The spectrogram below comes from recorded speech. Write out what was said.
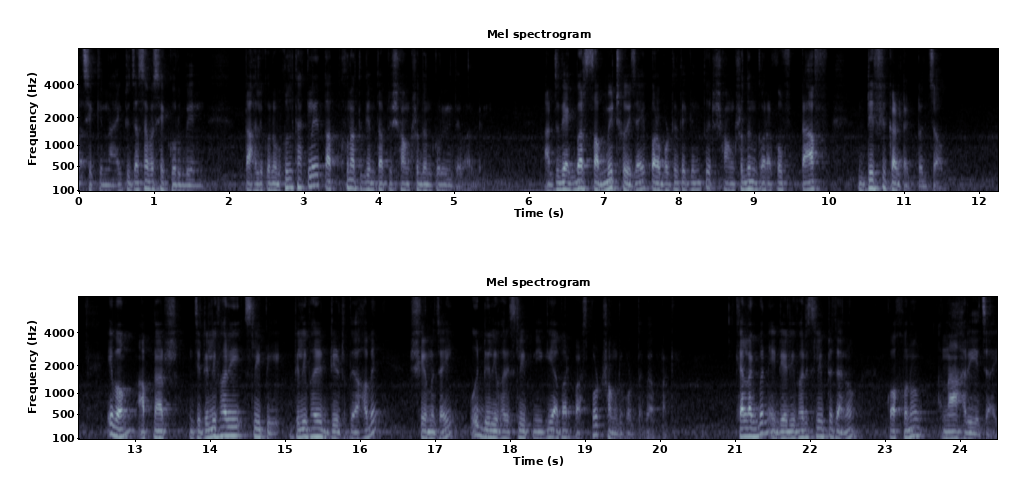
আছে কি না একটু যাচাবাছাই করবেন। তাহলে কোনো ভুল থাকলে তৎক্ষণাৎ কিন্তু আপনি সংশোধন করে নিতে পারবেন। আর যদি একবার সাবমিট হয়ে যায়, পরবর্তীতে কিন্তু এটা সংশোধন করা খুব টাফ ডিফিকাল্ট একটা জব এবং আপনার যে ডেলিভারি স্লিপে ডেলিভারির ডেট দেওয়া হবে সে অনুযায়ী ওই ডেলিভারি স্লিপ নিয়ে গিয়ে আবার পাসপোর্ট সংগ্রহ করতে হবে আপনাকে। খেয়াল রাখবেন, এই ডেলিভারি স্লিপটা যেন কখনো না হারিয়ে যায়।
